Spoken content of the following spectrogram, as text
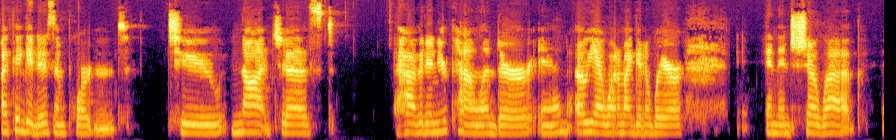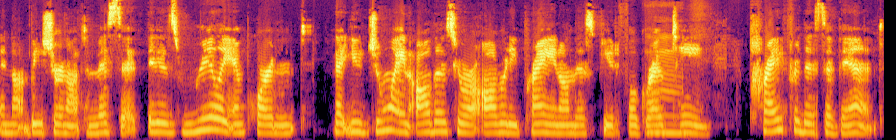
I think it is important to not just have it in your calendar and, oh, yeah, what am I going to wear? And then show up and not be sure not to miss it. It is really important that you join all those who are already praying on this beautiful Grove mm. team. Pray for this event,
